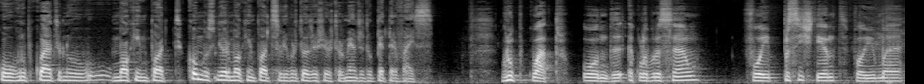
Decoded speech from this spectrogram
com o Grupo 4 no Mocking Pot, como o Sr. Mocking Pot se libertou dos seus tormentos, do Peter Weiss. Grupo 4, onde a colaboração foi persistente, foi uma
